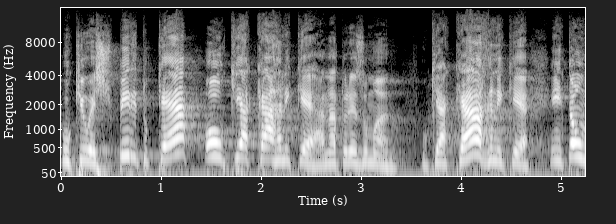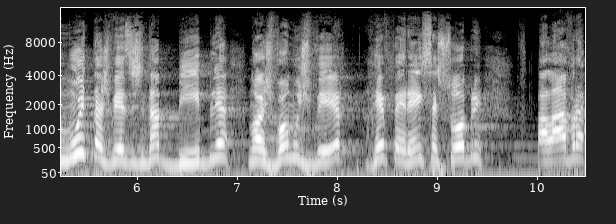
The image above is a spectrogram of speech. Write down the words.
o que o espírito quer ou o que a carne quer, a natureza humana o que a carne quer. Então, muitas vezes na Bíblia, nós vamos ver referências sobre palavra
